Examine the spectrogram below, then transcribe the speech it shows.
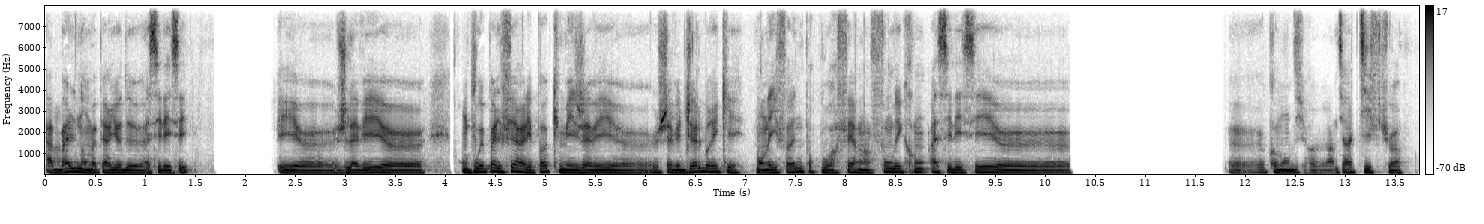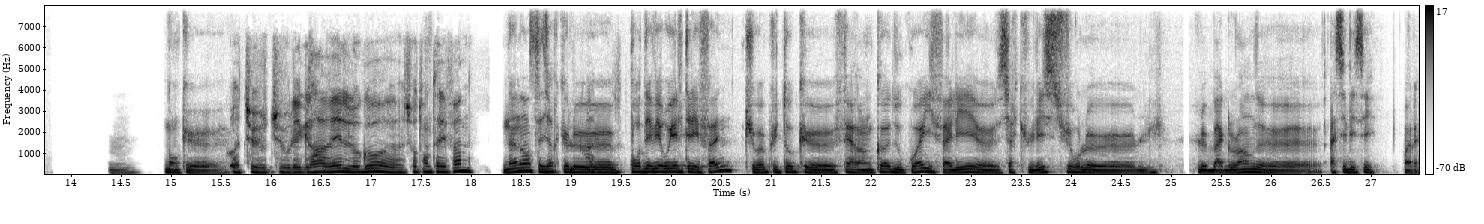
à balle dans ma période ACDC. Et euh, je l'avais. euh, on pouvait pas le faire à l'époque, mais j'avais euh, j'avais jailbreaké mon iPhone pour pouvoir faire un fond d'écran ACDC. euh, euh, comment dire euh, interactif, tu vois. Mm. Donc euh, Quoi, tu, tu voulais graver le logo euh, sur ton téléphone? Non non, c'est à dire que le pour déverrouiller le téléphone, tu vois, plutôt que faire un code ou quoi, il fallait euh, circuler sur le le background euh, ACDC. Voilà.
